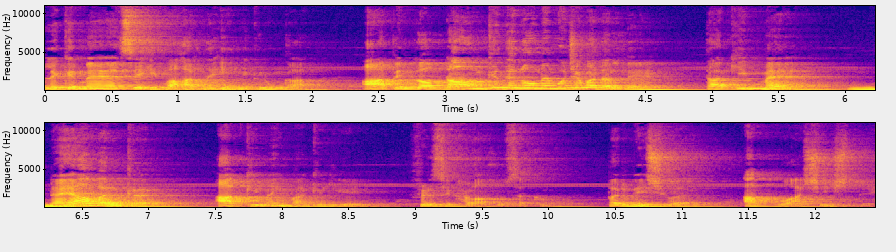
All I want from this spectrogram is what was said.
लेकिन मैं ऐसे ही बाहर नहीं निकलूँगा। आप इन लॉकडाउन के दिनों में मुझे बदल दें, ताकि मैं नया बनकर आपकी महिमा के लिए फिर से खड़ा हो सकूँ। परमेश्वर आपको आशीष दे।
